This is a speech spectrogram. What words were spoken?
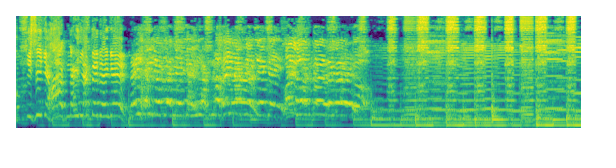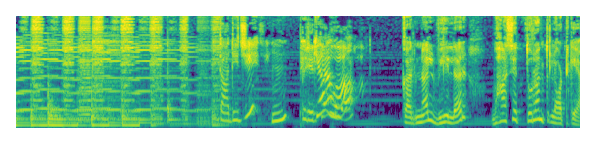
को किसी के हाथ नहीं लगने देंगे। नहीं लगने देंगे नहीं लगने देंगे। नहीं लगने देंगे। दादी जी हम्म? फिर, क्या, हुआ? कर्नल व्हीलर वहाँ से तुरंत लौट गया।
